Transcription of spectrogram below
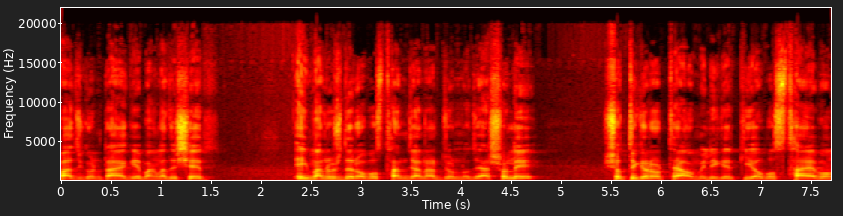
পাঁচ ঘণ্টা আগে বাংলাদেশের এই মানুষদের অবস্থান জানার জন্য যে আসলে সত্যিকার অর্থে আওয়ামী লীগের কী অবস্থা এবং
